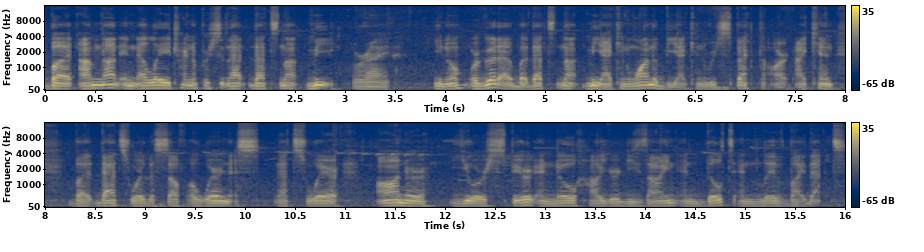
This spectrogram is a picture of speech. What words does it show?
but I'm not in LA trying to pursue that. That's not me. Right. You know, we're good at it, but that's not me. I can want to be. I can respect the art. I can, but that's where the self awareness. That's where honor your spirit and know how you're designed and built and live by that.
